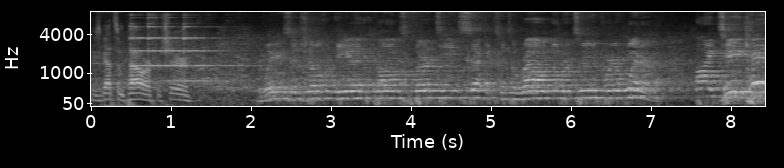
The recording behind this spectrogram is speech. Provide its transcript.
he's got some power for sure. Ladies and gentlemen, the end comes 13 seconds into round number two for your winner. By TKO,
